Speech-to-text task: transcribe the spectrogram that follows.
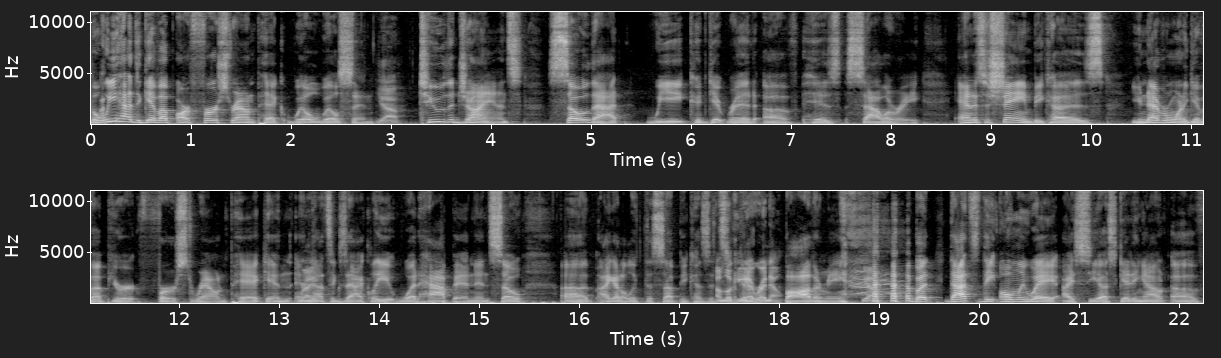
But we had to give up our first round pick, Will Wilson, Yeah. to the Giants so that we could get rid of his salary. And it's a shame because you never want to give up your first round pick, and, and Right. that's exactly what happened. And so uh, I got to look this up because it's I'm looking at right now. Bother me. Yeah. but that's the only way I see us getting out of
